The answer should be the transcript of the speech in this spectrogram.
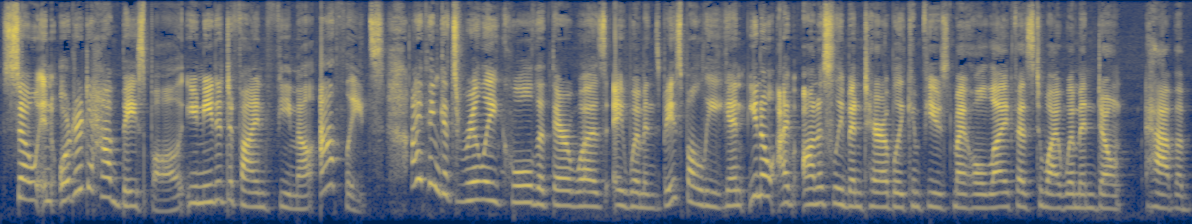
So, in order to have baseball, you needed to find female athletes. I think it's really cool that there was a women's baseball league, and you know, I've honestly been terribly confused my whole life as to why women don't have a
